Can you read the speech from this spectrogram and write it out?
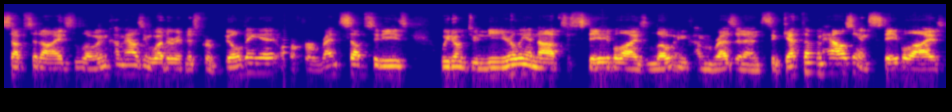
subsidized low income housing, whether it is for building it or for rent subsidies. We don't do nearly enough to stabilize low income residents to get them housing and stabilize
